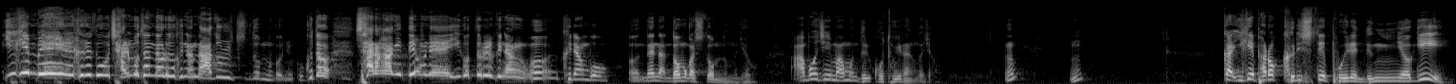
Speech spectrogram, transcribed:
이게 매일 그래도 잘못한다고 해서 그냥 놔둘 수도 없는 거니까. 그다가 사랑하기 때문에 이것들을 그냥 어, 그냥 뭐 어, 내 넘어갈 수도 없는 문제고. 아버지의 마음은 늘 고통이라는 거죠. 응? 응? 그러니까 이게 바로 그리스도의 보혈의 능력이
